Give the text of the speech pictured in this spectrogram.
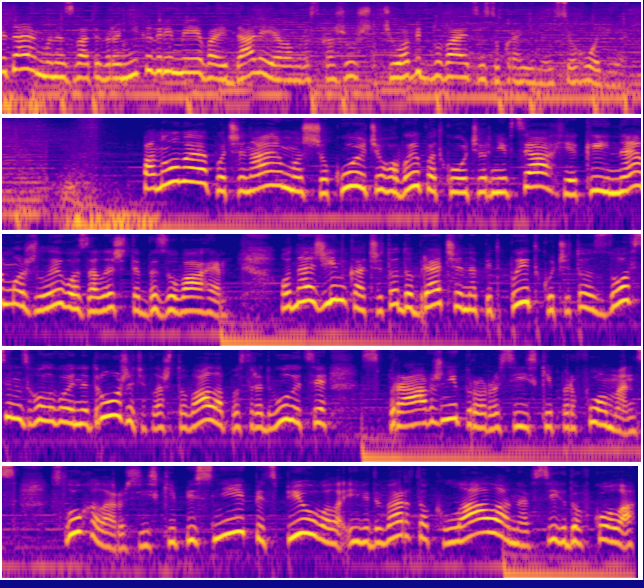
Вітаю, мене звати Вероніка Вірімєєва, і далі я вам розкажу, що відбувається з Україною сьогодні. Панове, починаємо з шокуючого випадку у Чернівцях, який неможливо залишити без уваги. Одна жінка, чи то добряче на підпитку, чи то зовсім з головою не дружить, влаштувала посеред вулиці справжній проросійський перформанс. Слухала російські пісні, підспівувала і відверто клала на всіх довкола.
